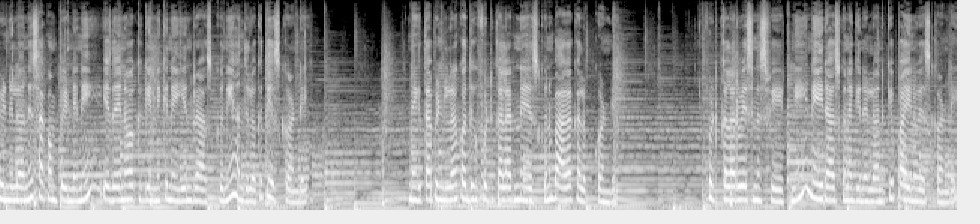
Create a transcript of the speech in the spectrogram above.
పిండిలోని సగం పిండిని ఏదైనా ఒక గిన్నెకి నెయ్యిని రాసుకుని అందులోకి తీసుకోండి. మిగతా పిండిలో కొద్దిగా ఫుడ్ కలర్ని వేసుకుని బాగా కలుపుకోండి. ఫుడ్ కలర్ వేసిన స్వీట్ని నెయ్యి రాసుకున్న గిన్నెలోనికి పైన వేసుకోండి.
